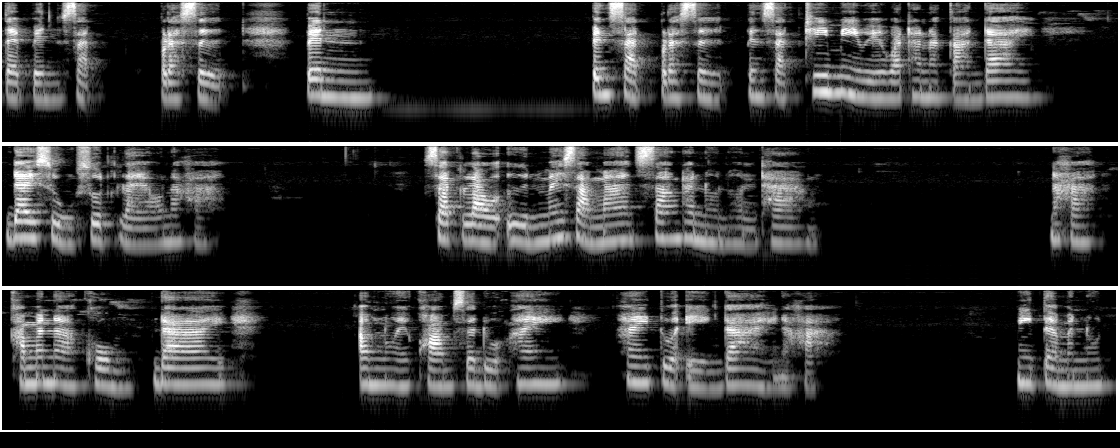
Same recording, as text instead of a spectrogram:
แต่เป็นสัตว์ประเสริฐ เป็น เป็นสัตว์ประเสริฐ เป็นสัตว์ที่มีวิวัฒนาการได้ ได้สูงสุดแล้วนะคะ สัตว์เหล่าอื่นไม่สามารถสร้างถนนหนทางนะคะคมนาคมได้อำนวยความสะดวกให้ให้ตัวเองได้นะคะ มีแต่มนุษย์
